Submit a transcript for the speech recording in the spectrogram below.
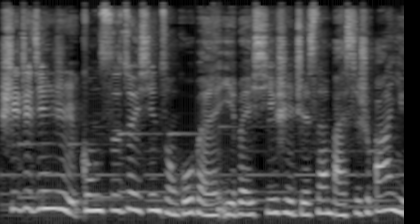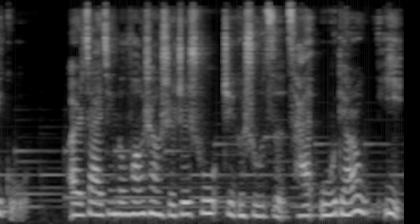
时至今日，公司最新总股本已被稀释至三百四十八亿股，而在京东方上市之初，这个数字才五点五亿。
